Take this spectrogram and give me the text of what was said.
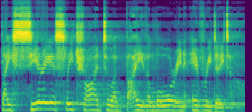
they seriously tried to obey the law in every detail.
